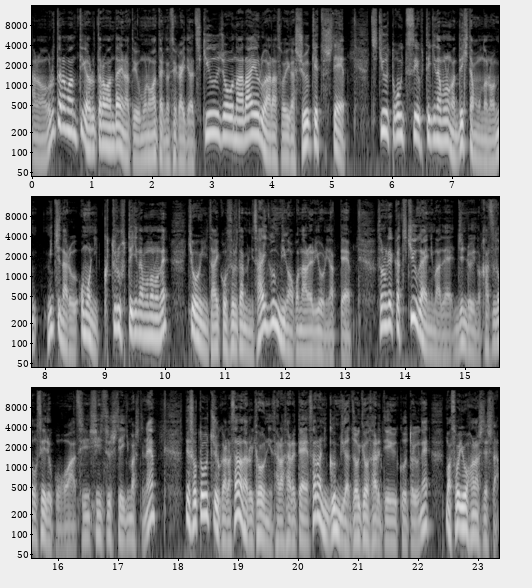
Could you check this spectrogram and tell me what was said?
あの、ウルトラマンティガウルトラマンダイナという物語の世界では地球上のあらゆる争いが集結して、地球統一政府的なものができたものの、未知なる、主にクトゥルフ的なもののね、脅威に対抗するために再軍備が行われるようになって、その結果地球外にまで人類の活動勢力は進出していきましてね。で、外宇宙からさらなる脅威にさらされて、さらに軍備が増強されていくというね、まあそういうお話でした。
